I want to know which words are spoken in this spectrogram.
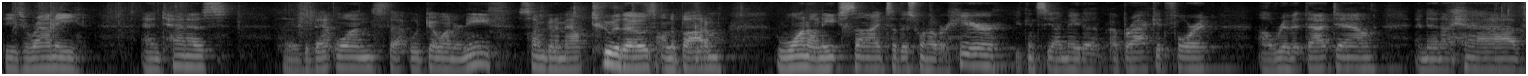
these Rami antennas, uh, the bent ones that would go underneath. So I'm gonna mount two of those on the bottom, one on each side. So this one over here, you can see I made a, a bracket for it. I'll rivet that down. And then I have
